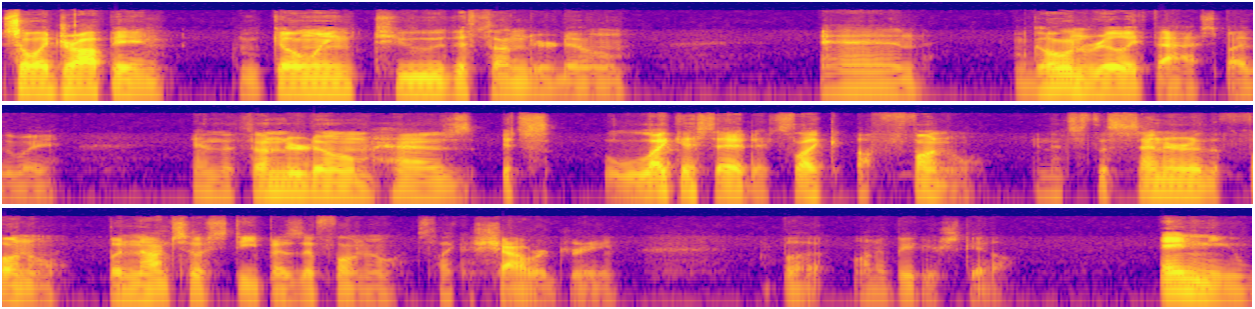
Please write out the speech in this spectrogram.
so I drop in. I'm going to the Thunderdome, and I'm going really fast, by the way. And the Thunderdome has it's like I said, it's like a funnel, and it's the center of the funnel, but not so steep as a funnel. It's like a shower drain, but on a bigger scale. Anyway,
